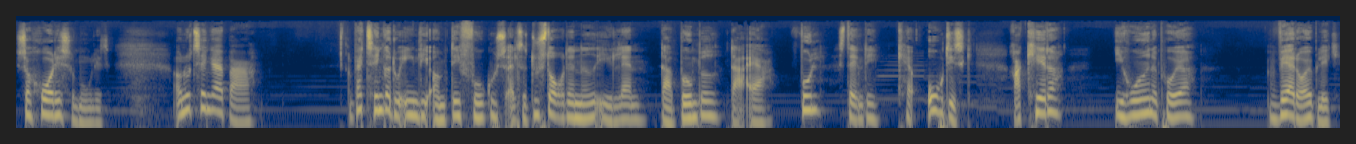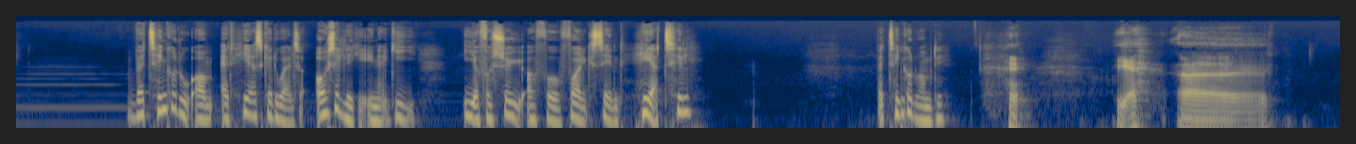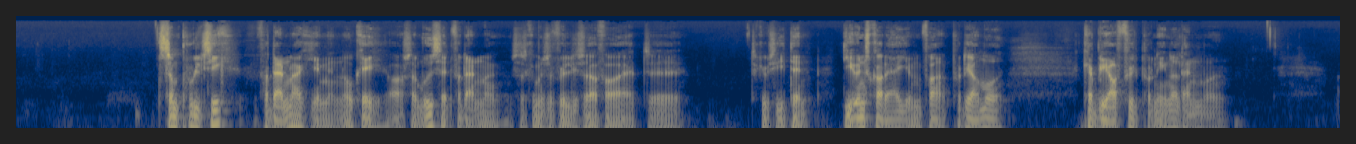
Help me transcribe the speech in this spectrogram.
så hurtigt som muligt. Og nu tænker jeg bare, hvad tænker du egentlig om det fokus? Altså du står dernede i et land, der er bombet, der er fuldstændig kaotisk. Raketter i hovederne på jer hvert øjeblik. Hvad tænker du om, at her skal du altså også lægge energi i at forsøge at få folk sendt hertil? Hvad tænker du om det? Ja, øh, som politik fra Danmark, jamen okay, og som udsendt for Danmark, så skal man selvfølgelig sørge for, at øh, skal vi sige, den, de ønsker, der er hjemmefra på det område, kan blive opfyldt på den ene eller den anden måde.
